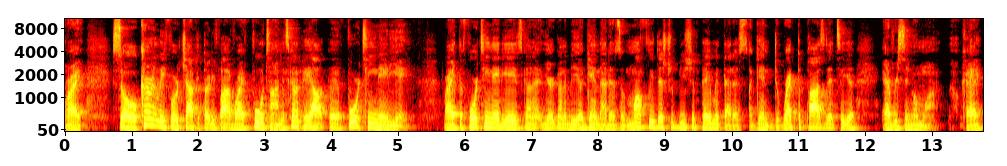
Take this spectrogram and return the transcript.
right? So currently for chapter 35, right, full time, it's going to pay out the 1488, right? The 1488 is going to, you're going to be, again, that is a monthly distribution payment that is, again, direct deposited to you every single month. Okay.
